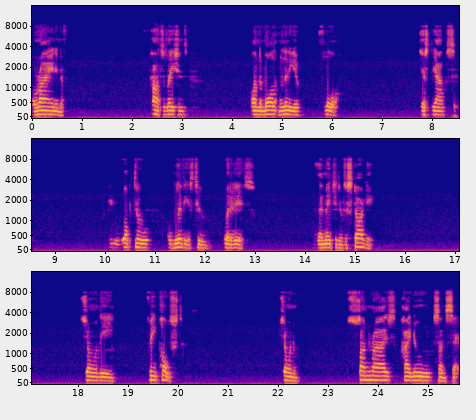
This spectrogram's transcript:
Orion and the constellations on the millennium floor. Just the opposite. People walk through oblivious to what it is. As I mentioned, it was a Stargate showing the three posts, showing the sunrise, high noon, sunset,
